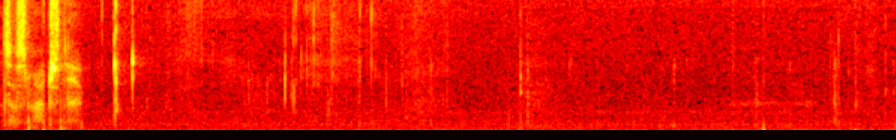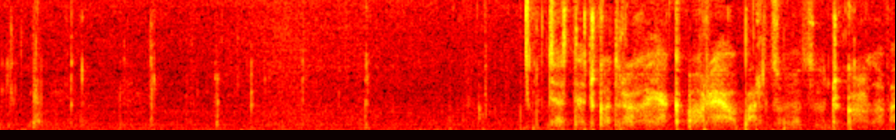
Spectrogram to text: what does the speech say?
Bardzo smaczne. Ciasteczko trochę jak Oreo, bardzo mocno czekoladowe.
